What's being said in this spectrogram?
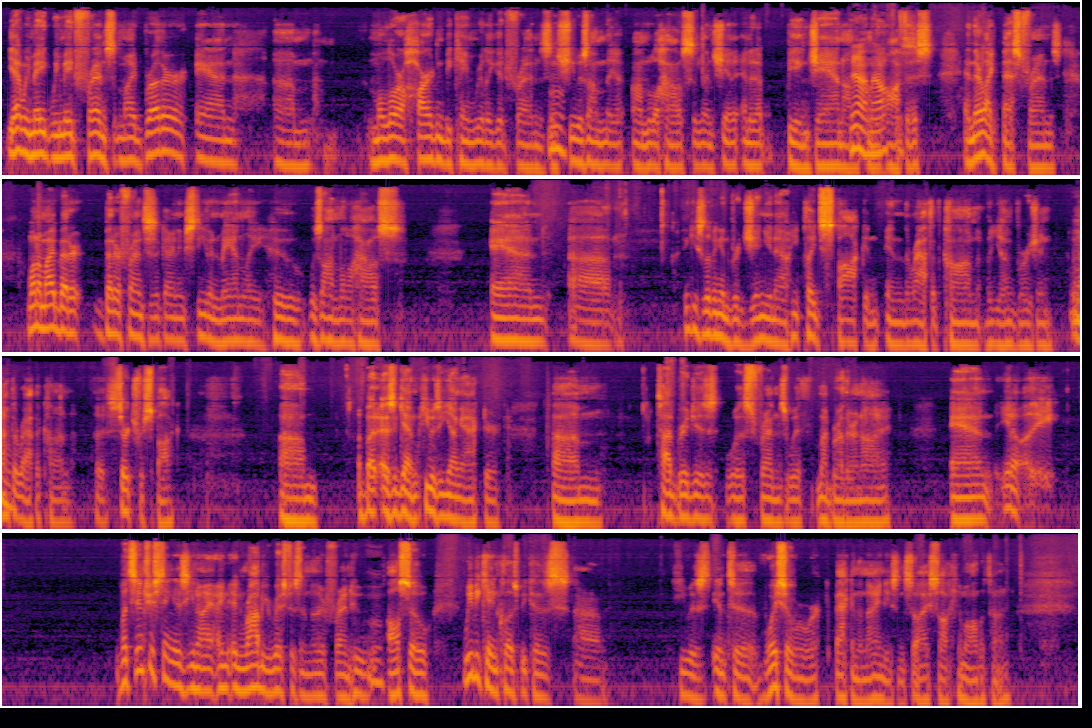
yeah, we made we made friends. My brother and um, Melora Hardin became really good friends, and mm. she was on the on Little House, and then she ended up being Jan on, yeah, on the office. office, and they're like best friends. One of my better better friends is a guy named Stephen Manley who was on Little House, and um, I think he's living in Virginia now. He played Spock in, in The Wrath of Khan, the young version. Mm. Not The Wrath of Khan, The Search for Spock. Um, but as again, he was a young actor. Um, Todd Bridges was friends with my brother and I. And, you know, what's interesting is, you know, I, and Robbie Rist was another friend who mm. also, we became close because uh, he was into voiceover work back in the 90s and so i saw him all the time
